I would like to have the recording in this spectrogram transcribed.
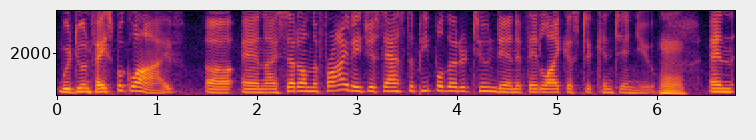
"We're doing Facebook Live." Uh, and I said on the Friday, just ask the people that are tuned in if they'd like us to continue. And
